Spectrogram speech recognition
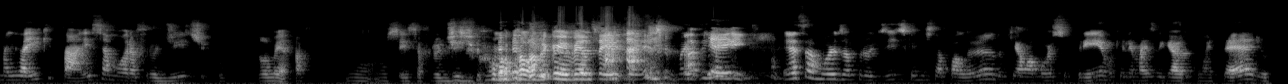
mas aí que tá, esse amor afrodítico, pelo menos, af- não, sei se afrodítico é uma palavra que eu inventei, gente, mas Ok. enfim, esse amor de Afrodite que a gente tá falando, que é um amor supremo, que ele é mais ligado com o etéreo,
